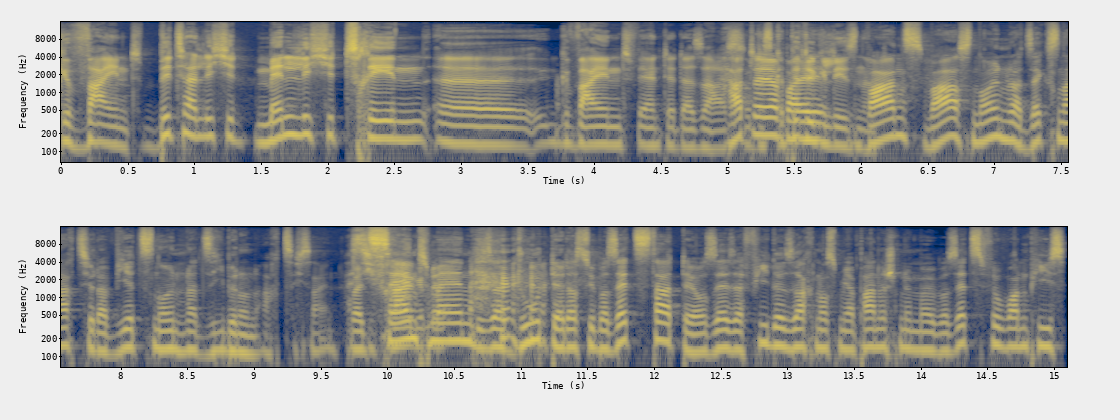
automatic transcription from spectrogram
geweint? Bitterliche männliche Tränen äh, geweint, während er da saß Hat und das er Kapitel bei, gelesen hat. war es 986 oder wird es 987 sein? Das Weil die Frage, ne? Sandman, dieser Dude, der das übersetzt hat, der auch sehr, sehr viele Sachen aus dem Japanischen immer übersetzt für One Piece,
